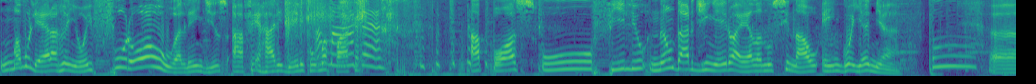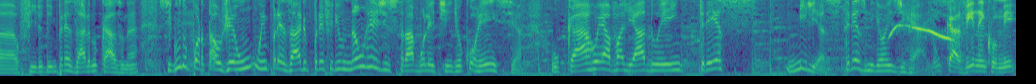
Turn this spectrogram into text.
uma mulher arranhou e furou, além disso, a Ferrari dele com uma faca Amada. após o filho não dar dinheiro a ela no sinal em Goiânia. Ah, o filho do empresário, no caso, né? Segundo o portal G1, o empresário preferiu não registrar boletim de ocorrência. O carro é avaliado em 3 milhas, 3 milhões de reais. Nunca vi nem comi.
